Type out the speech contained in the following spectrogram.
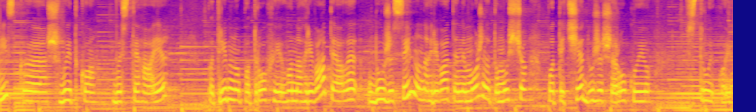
Віск е, швидко вистигає. Потрібно потрохи його нагрівати, але дуже сильно нагрівати не можна, тому що потече дуже широкою струйкою.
